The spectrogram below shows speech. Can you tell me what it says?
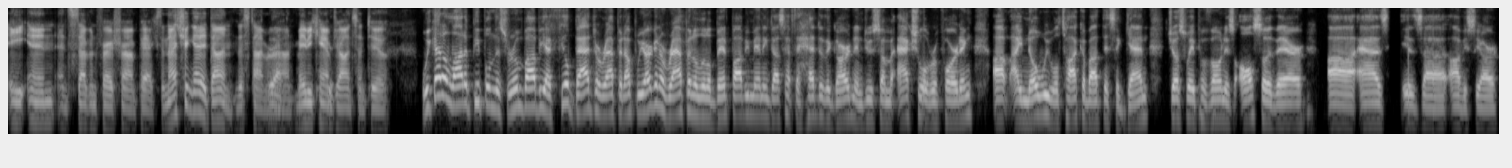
Ayton, and seven first round picks. And that should get it done this time yeah. around. Maybe Cam Johnson too. We got a lot of people in this room, Bobby. I feel bad to wrap it up. We are going to wrap it a little bit. Bobby Manning does have to head to the garden and do some actual reporting. Uh, I know we will talk about this again. Josue Pavon is also there, uh, as is uh, obviously our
